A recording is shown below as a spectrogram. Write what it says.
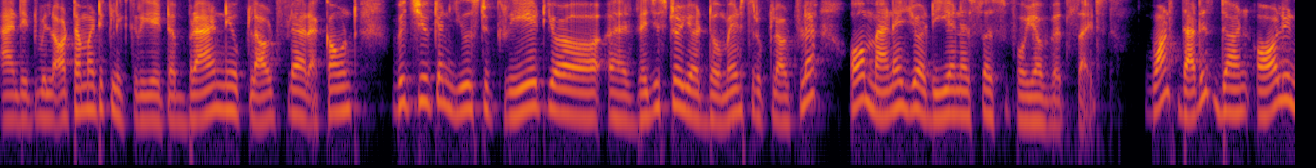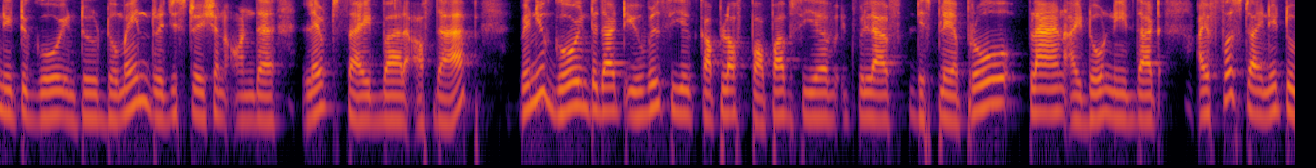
and it will automatically create a brand new Cloudflare account which you can use to create your uh, register your domains through Cloudflare or manage your DNS for your websites. Once that is done, all you need to go into domain registration on the left sidebar of the app when you go into that you will see a couple of pop-ups here it will have display a pro plan i don't need that i first i need to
